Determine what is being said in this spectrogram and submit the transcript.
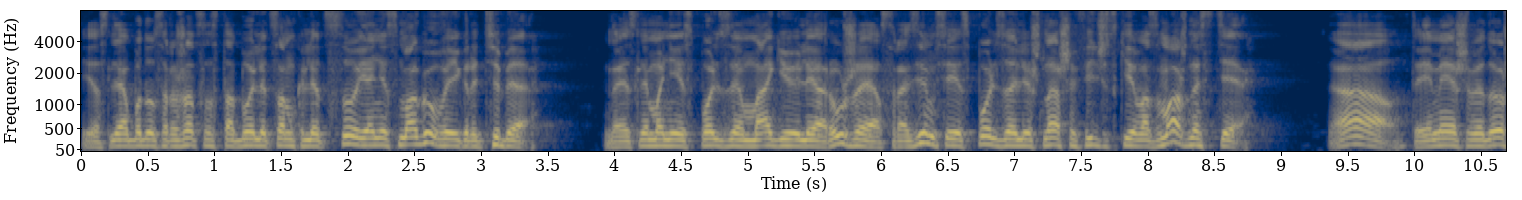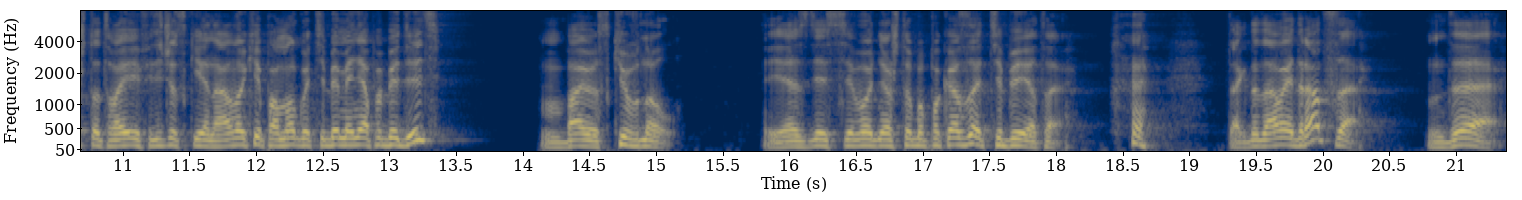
Если я буду сражаться с тобой лицом к лицу, я не смогу выиграть тебя. Но если мы не используем магию или оружие, а сразимся, используя лишь наши физические возможности... Ау, ты имеешь в виду, что твои физические навыки помогут тебе меня победить?» Байус кивнул. «Я здесь сегодня, чтобы показать тебе это. Ха, тогда давай драться?» «Да».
